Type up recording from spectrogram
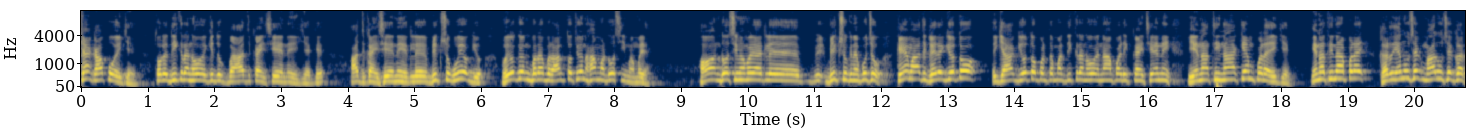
ક્યાંક આપો એ કે? તો દીકરાને હોવે કીધું કે, ભાઈ, આજ કાંઈ છે નહીં કે કે, આજ કાંઈ છે નહીં. એટલે ભિક્ષુક વયો ગયો. વયો ગયો ને બરાબર હાલતો થયો ને હામાં ડોશીમાં મળ્યા. હા ડોશીમાં મળ્યા એટલે ભિક્ષુકને પૂછ્યું, કેમ આજ ઘરે ગયો તો? એ કે, હા, ગયો તો, પણ તમારા દીકરાને હવે ના પાડી કાંઈ છે નહીં. એનાથી ના કેમ પડાય કે? એનાથી ના પડાય. ઘર એનું છે કે મારું છે ઘર?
